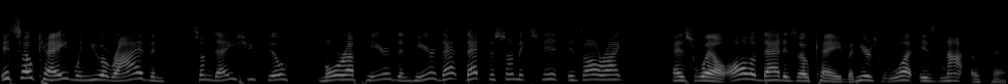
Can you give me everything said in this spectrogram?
It's okay when you arrive and some days you feel more up here than here. That, that to some extent is all right as well. All of that is okay, but here's what is not okay.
